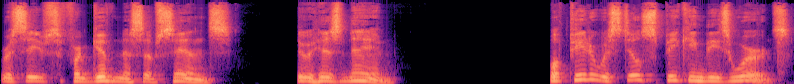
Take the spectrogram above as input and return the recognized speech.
receives forgiveness of sins through his name. While Peter was still speaking these words,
